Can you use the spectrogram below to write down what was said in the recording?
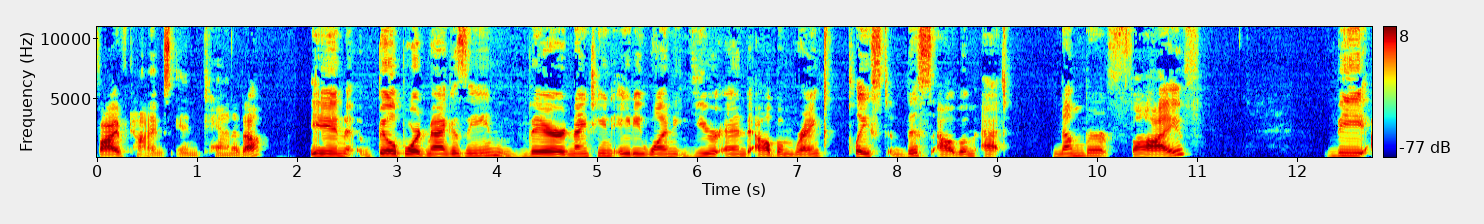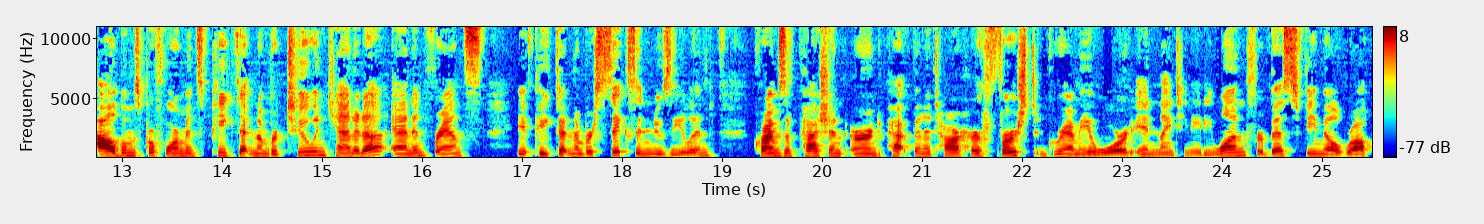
five times in Canada. In Billboard magazine, their 1981 year end album rank placed this album at number five. The album's performance peaked at number two in Canada and in France. It peaked at number six in New Zealand. Crimes of Passion earned Pat Benatar her first Grammy Award in 1981 for Best Female Rock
